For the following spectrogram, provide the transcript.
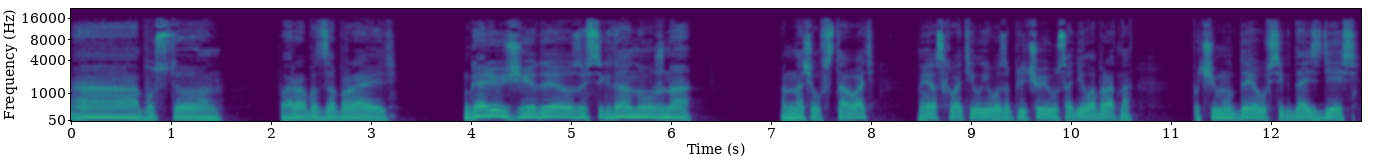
«А, пустой он. Пора подзаправить. Горючее Део завсегда нужно. Он начал вставать, но я схватил его за плечо и усадил обратно. Почему Део всегда здесь?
